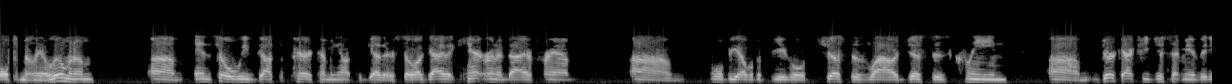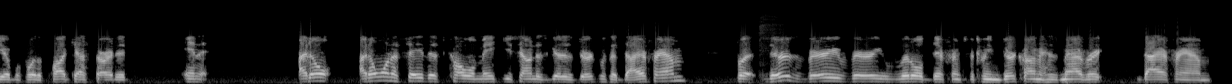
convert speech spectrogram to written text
ultimately aluminum. Um, and so we've got the pair coming out together. So a guy that can't run a diaphragm um, will be able to bugle just as loud, just as clean. Um, Dirk actually just sent me a video before the podcast started, and I don't I don't want to say this call will make you sound as good as Dirk with a diaphragm, but there's very very little difference between Dirk on his Maverick diaphragm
